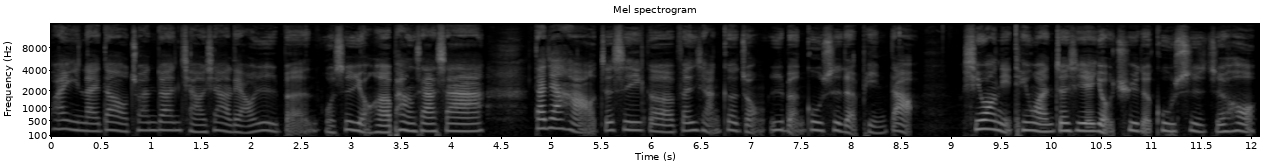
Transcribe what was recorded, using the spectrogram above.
欢迎来到川端桥下聊日本，我是永和胖莎莎。大家好，这是一个分享各种日本故事的频道。希望你听完这些有趣的故事之后，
